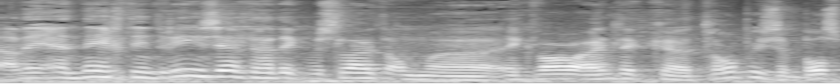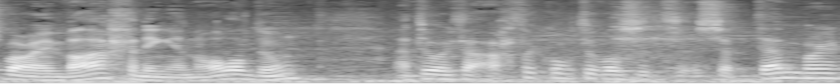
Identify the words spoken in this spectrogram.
Ja, in 1973 had ik besloten om... eh, ik wou eigenlijk eh, tropische bosbouw in Wageningen in Holland doen. En toen ik daarachter kwam, toen was het september.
